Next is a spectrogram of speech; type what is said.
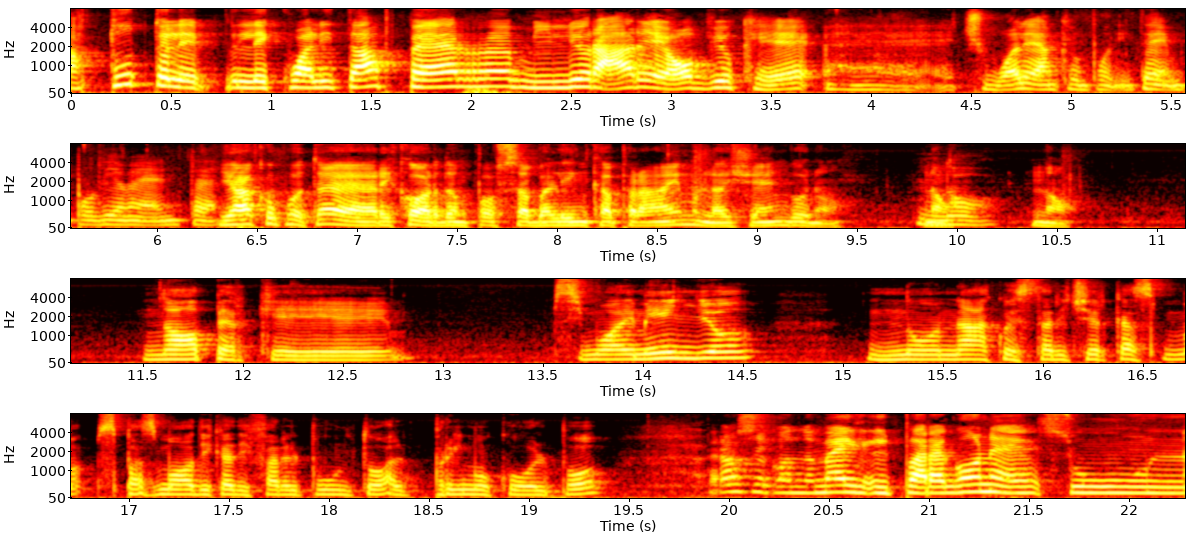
ha tutte le, le, qualità per migliorare, è ovvio che eh, ci vuole anche un po' di tempo ovviamente. Jacopo, te ricorda un po' Sabalenka Prime, la Shengo no? No. No, no perché si muove meglio, non ha questa ricerca spasmodica di fare il punto al primo colpo. Però secondo me il paragone è su un,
